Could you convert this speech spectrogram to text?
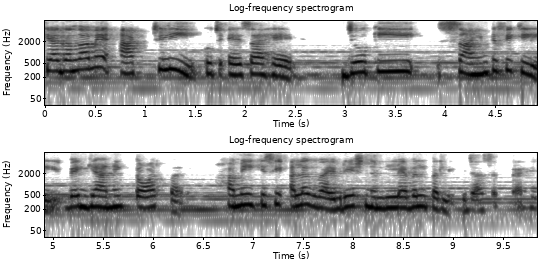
क्या गंगा में एक्चुअली कुछ ऐसा है जो कि साइंटिफिकली वैज्ञानिक तौर पर हमें किसी अलग वाइब्रेशनल लेवल पर लेके जा सकता है।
